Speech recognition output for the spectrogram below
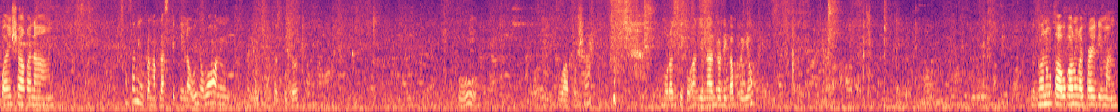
kuan siya ka ng Asan yung mga plastic nila? Uy, nawa, anong halit ng sa puder. Oo. Guwapo siya. Murag si ko ang Leonardo DiCaprio. Naghanong tao karon kay Friday man.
